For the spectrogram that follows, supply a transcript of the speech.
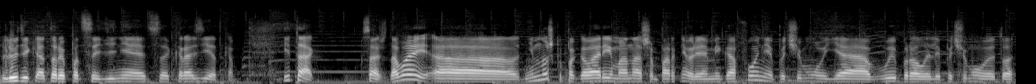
люди, которые подсоединяются к розеткам. Итак, Саш, давай э, немножко поговорим о нашем партнере, о Мегафоне, почему я выбрал или почему эта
